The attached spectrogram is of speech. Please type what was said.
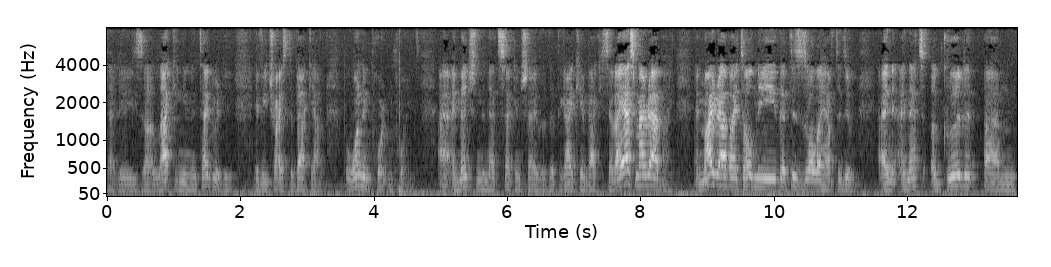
that he's uh, lacking in integrity if he tries to back out. But one important point. I, mentioned in that second shayla that the guy came back. He said, "I asked my rabbi, and my rabbi told me that this is all I have to do," and and that's a good um,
